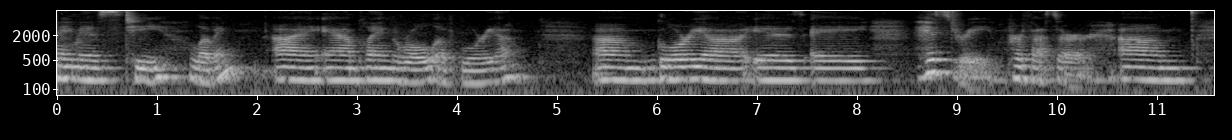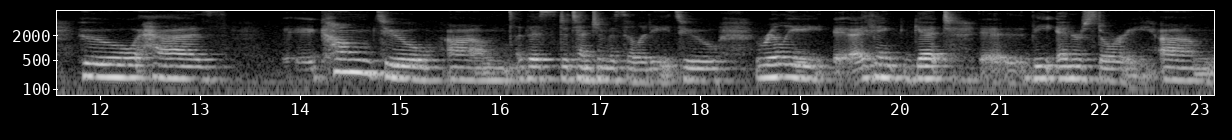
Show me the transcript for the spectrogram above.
name is T. Loving. I am playing the role of Gloria. Um, Gloria is a history professor um, who has come to um, this detention facility to really, I think, get uh, the inner story um,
